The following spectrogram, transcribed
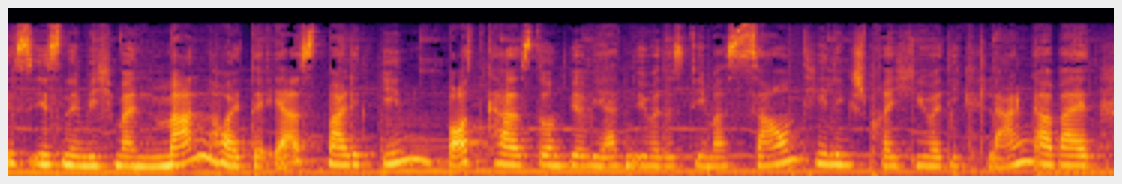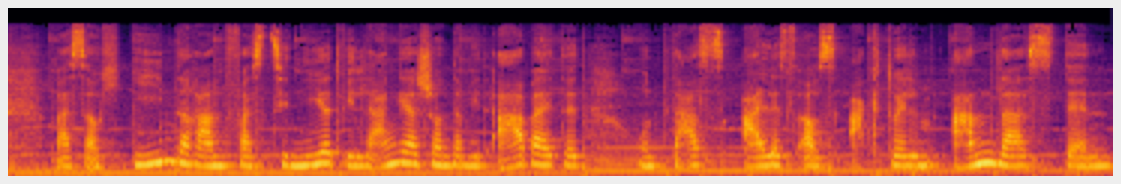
Es ist nämlich mein Mann heute erstmalig im Podcast und wir werden über das Thema Soundhealing sprechen, über die Klangarbeit, was auch ihn daran fasziniert, wie lange er schon damit arbeitet und das alles aus aktuellem Anlass, denn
